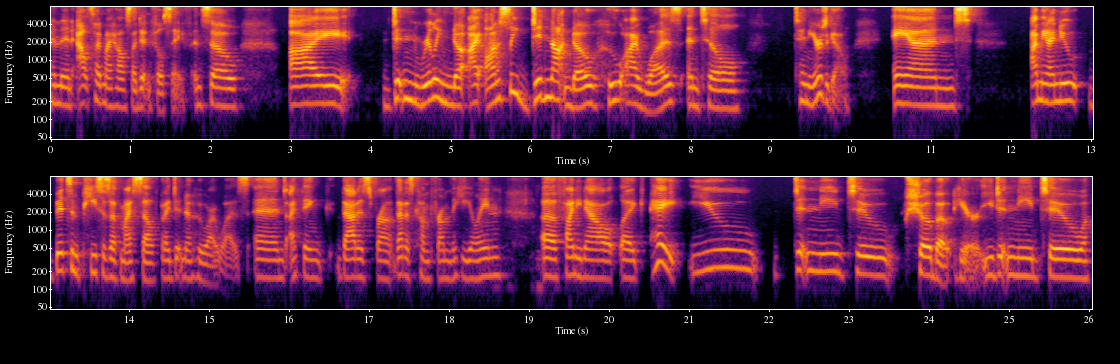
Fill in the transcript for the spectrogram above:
And then outside my house, I didn't feel safe. And so, I didn't really know, I honestly did not know who I was until 10 years ago. And I mean, I knew bits and pieces of myself, but I didn't know who I was. And I think that is from that has come from the healing of finding out like, hey, you didn't need to showboat here. You didn't need to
